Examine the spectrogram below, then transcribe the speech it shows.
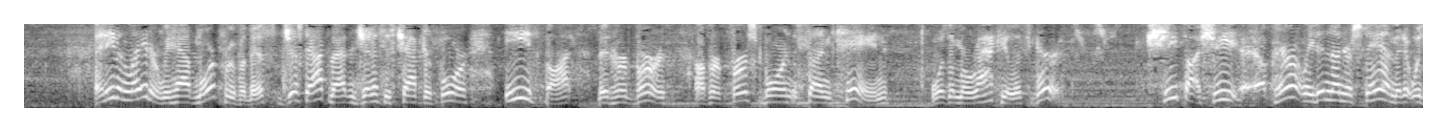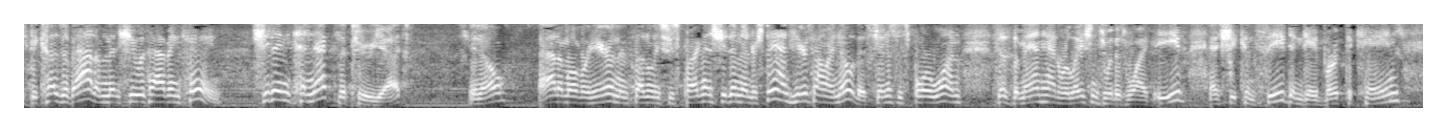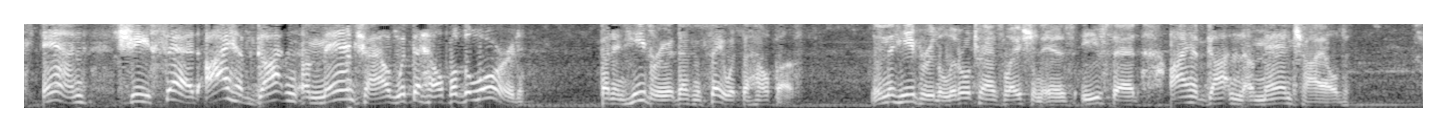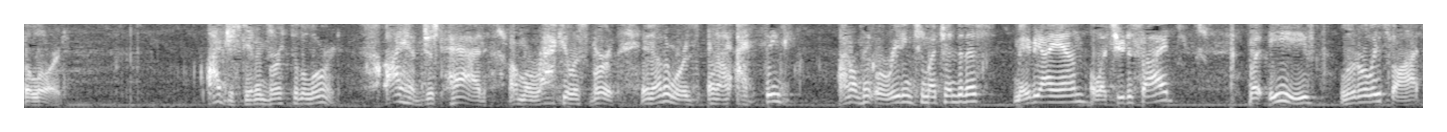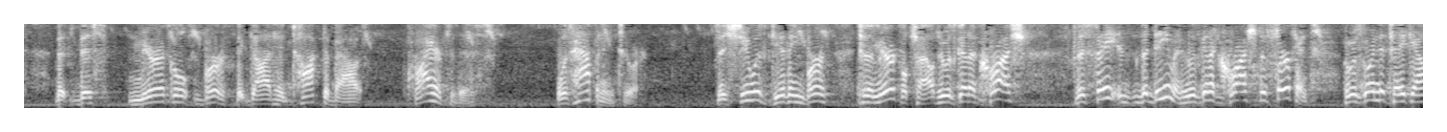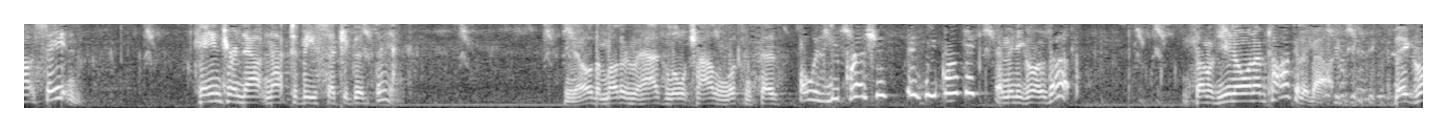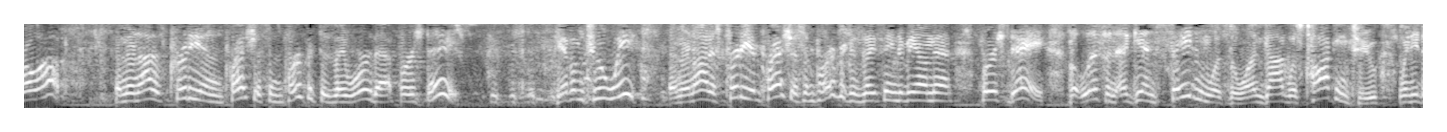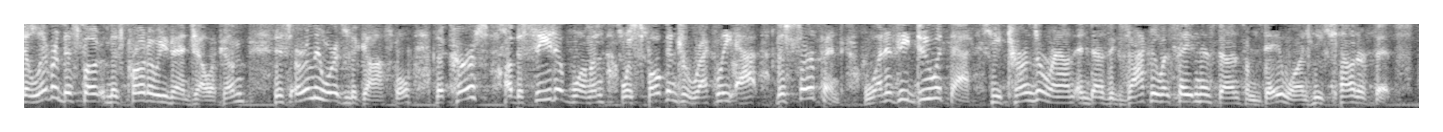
And even later, we have more proof of this. Just after that, in Genesis chapter 4, Eve thought that her birth of her firstborn son Cain was a miraculous birth she thought she apparently didn't understand that it was because of Adam that she was having Cain. She didn't connect the two yet. You know, Adam over here, and then suddenly she's pregnant. She didn't understand. Here's how I know this. Genesis 4:1 says the man had relations with his wife Eve, and she conceived and gave birth to Cain. And she said, "I have gotten a man child with the help of the Lord." But in Hebrew, it doesn't say with the help of. In the Hebrew, the literal translation is Eve said, I have gotten a man child, the Lord. I've just given birth to the Lord. I have just had a miraculous birth. In other words, and I, I think, I don't think we're reading too much into this. Maybe I am. I'll let you decide. But Eve literally thought that this miracle birth that God had talked about prior to this was happening to her. That she was giving birth to the miracle child who was going to crush the, Satan, the demon who was going to crush the serpent, who was going to take out Satan. Cain turned out not to be such a good thing. You know, the mother who has a little child and looks and says, Oh, isn't he precious? Isn't he perfect? And then he grows up. Some of you know what I'm talking about. They grow up. And they're not as pretty and precious and perfect as they were that first day. Give them two weeks. And they're not as pretty and precious and perfect as they seem to be on that first day. But listen, again, Satan was the one God was talking to when he delivered this, this proto-evangelicum, this early words of the gospel. The curse of the seed of woman was spoken directly at the serpent. What does he do with that? He turns around and does exactly what Satan has done from day one. He counterfeits.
